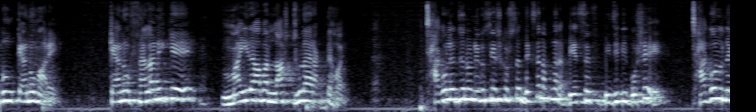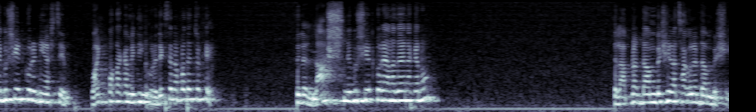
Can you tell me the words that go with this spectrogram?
এবং কেন মারে, কেন ফেলানিকে মাইরা আবার লাশ ঝুলায় রাখতে হয়। ছাগলের জন্য নেগোসিয়েট করছে, দেখছেন আপনারা বিএসএফ বিজিবি বসে ছাগল নেগোসিয়েট করে নিয়ে আসছে, হোয়াইট পতাকা মিটিং করে, দেখছেন আপনাদের চোখে? তাহলে লাশ নেগোসিয়েট করে আনা যায় না কেন? তাহলে আপনার দাম বেশি না ছাগলের দাম বেশি?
